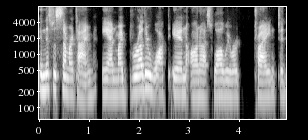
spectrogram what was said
and this was summertime. And my brother walked in on us while we were trying to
